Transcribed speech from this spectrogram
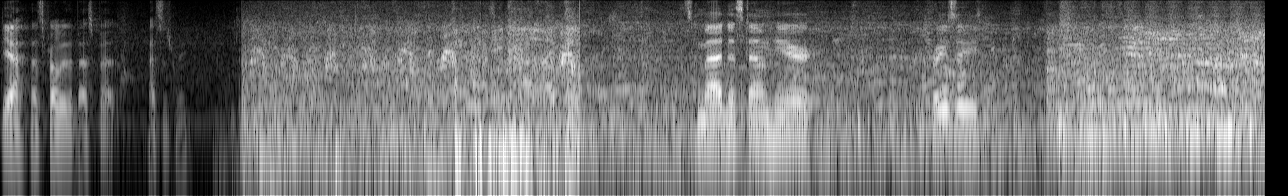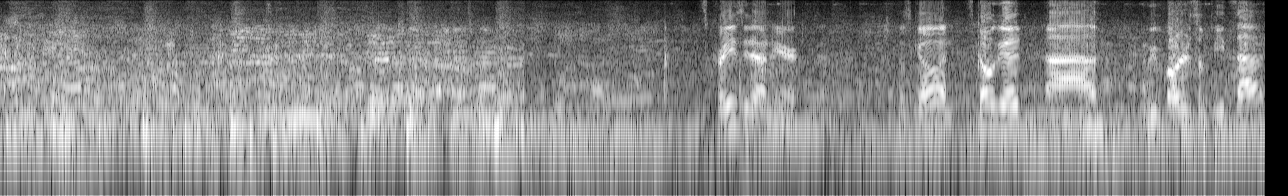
yeah, that's probably the best bet. Message me. Madness down here. Crazy. It's crazy down here. How's it going? It's going good. Uh, we've ordered some pizza.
